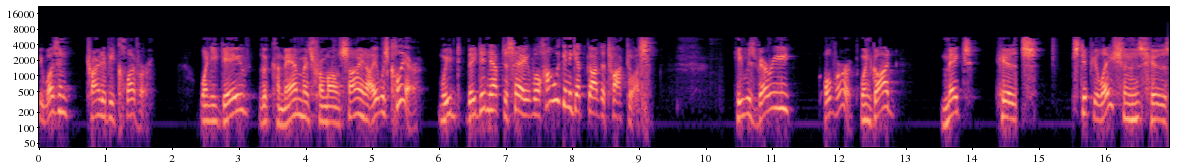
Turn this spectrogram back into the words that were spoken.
He wasn't trying to be clever when he gave the commandments from Mount Sinai, it was clear. We, they didn't have to say, well, how are we going to get God to talk to us? He was very overt. When God makes his stipulations, his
